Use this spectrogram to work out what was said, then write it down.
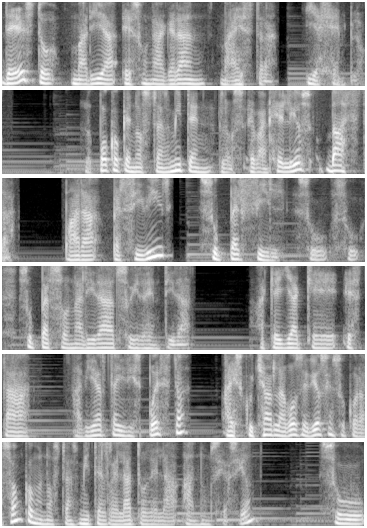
de esto María es una gran maestra y ejemplo. Lo poco que nos transmiten los evangelios basta para percibir su perfil, su, su, personalidad, su identidad. aquella que está abierta y dispuesta a escuchar la voz de Dios en su corazón, como nos transmite el relato de la Anunciación. Su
